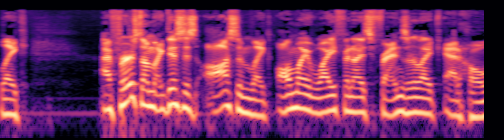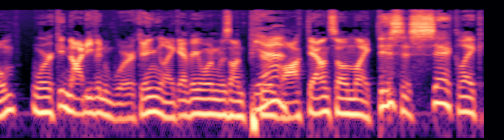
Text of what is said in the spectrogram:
like at first I'm like, this is awesome. Like all my wife and I's friends are like at home working, not even working. Like everyone was on pure Yeah. lockdown. So I'm like, this is sick. Like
